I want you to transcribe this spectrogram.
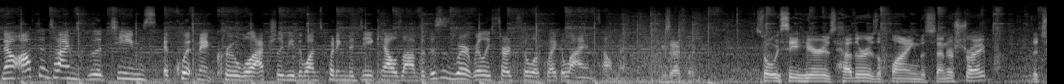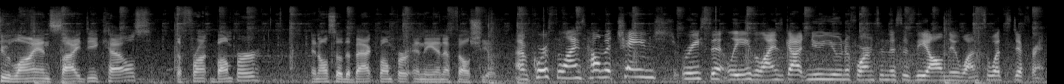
Now, oftentimes the team's equipment crew will actually be the ones putting the decals on, but this is where it really starts to look like a Lions helmet. Exactly. So what we see here is Heather is applying the center stripe, the two Lions side decals, the front bumper, and also the back bumper and the NFL shield. And of course, the Lions helmet changed recently. The Lions got new uniforms, and this is the all new one. So what's different?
